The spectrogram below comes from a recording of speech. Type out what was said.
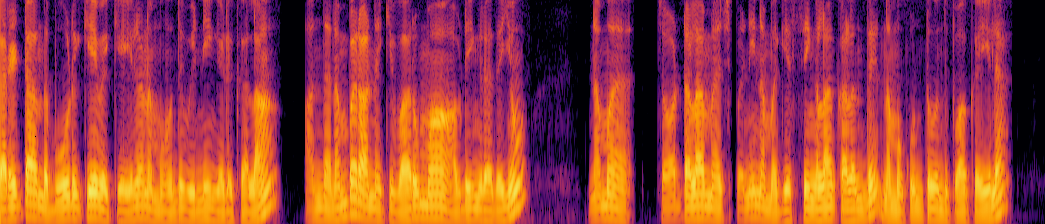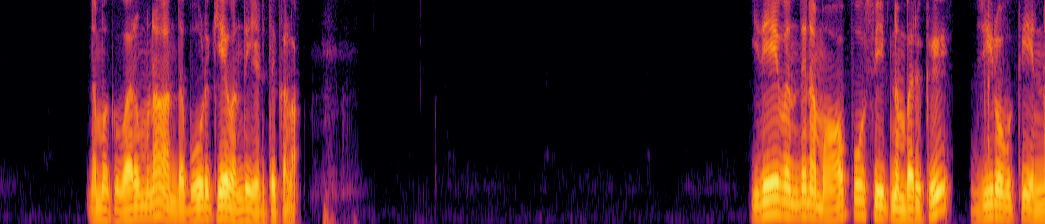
கரெக்டாக அந்த போர்டுக்கே வைக்கையில் நம்ம வந்து வின்னிங் எடுக்கலாம். அந்த நம்பர் அன்னைக்கு வருமா அப்படிங்கிறதையும் நம்ம சார்ட்டெல்லாம் மேட்ச் பண்ணி நம்ம கெஸ்ஸிங்கெல்லாம் கலந்து நம்ம கொண்டு வந்து பார்க்கையில் நமக்கு வரும்னா அந்த போர்டுக்கே வந்து எடுத்துக்கலாம். இதே வந்து நம்ம ஆப்போசிட் நம்பருக்கு ஜீரோவுக்கு என்ன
